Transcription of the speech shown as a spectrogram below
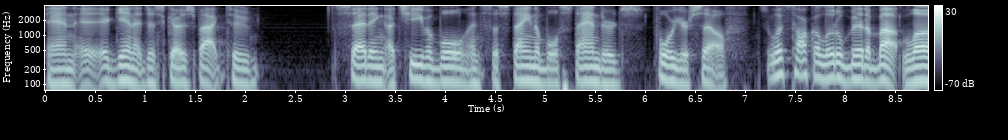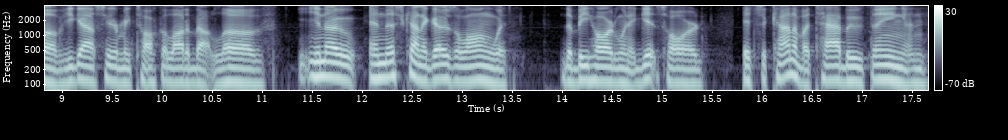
And it, again, it just goes back to setting achievable and sustainable standards for yourself. So let's talk a little bit about love. You guys hear me talk a lot about love. You know, and this kind of goes along with the be hard when it gets hard. It's a kind of a taboo thing in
